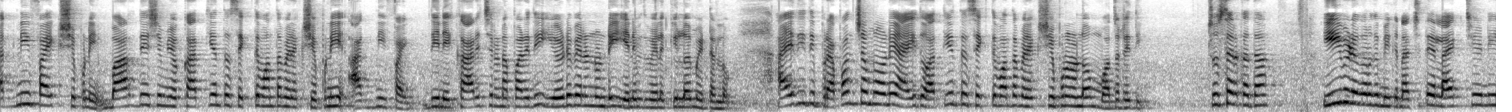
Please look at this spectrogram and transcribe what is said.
అగ్నిఫై క్షిపణి భారతదేశం యొక్క అత్యంత శక్తివంతమైన క్షిపణి అగ్నిఫై దీని కార్యాచరణ పరిధి ఏడు వేల నుండి ఎనిమిది వేల కిలోమీటర్లు. అయితే ఇది ప్రపంచంలోనే ఐదు అత్యంత శక్తివంతమైన క్షిపణులలో మొదటిది. చూశారు కదా? ఈ వీడియో కనుక మీకు నచ్చితే లైక్ చేయండి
